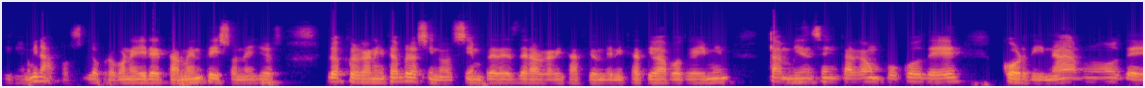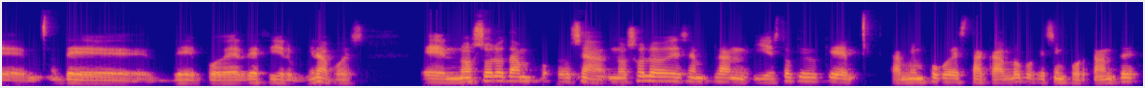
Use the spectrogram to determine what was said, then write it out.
dice, mira, pues lo propone directamente y son ellos los que organizan, pero si no, siempre desde la organización de Iniciativa Podgaming también se encarga un poco de coordinarnos, de, de, de poder decir, mira, pues. Eh, no solo o sea, no solo es en plan, y esto creo que también un poco destacarlo porque es importante,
